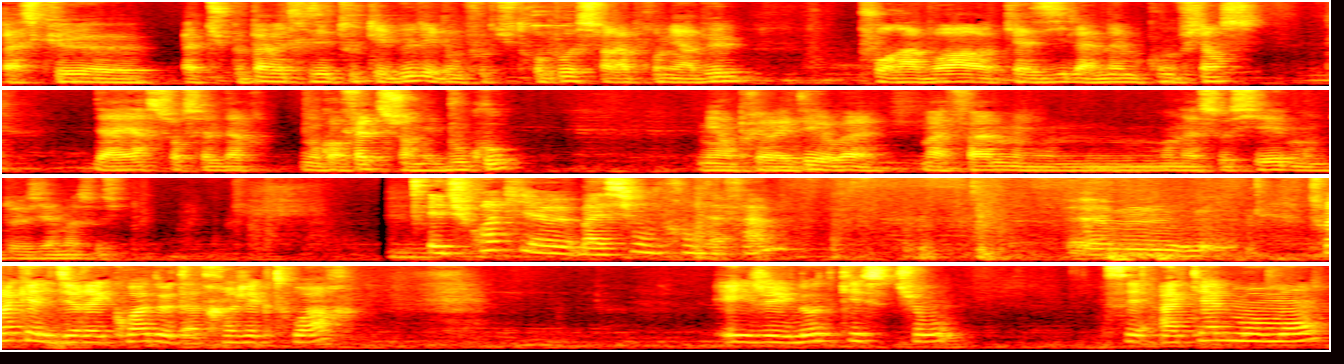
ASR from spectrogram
Parce que bah, tu peux pas maîtriser toutes les bulles et donc faut que tu te reposes sur la première bulle pour avoir quasi la même confiance derrière sur celle d'après. Donc en fait, j'en ai beaucoup. Mais en priorité, ouais, ma femme, mon associé, mon deuxième associé. Et tu crois que bah, si on prend ta femme, euh, tu crois qu'elle dirait quoi de ta trajectoire? Et j'ai une autre question, c'est à quel moment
